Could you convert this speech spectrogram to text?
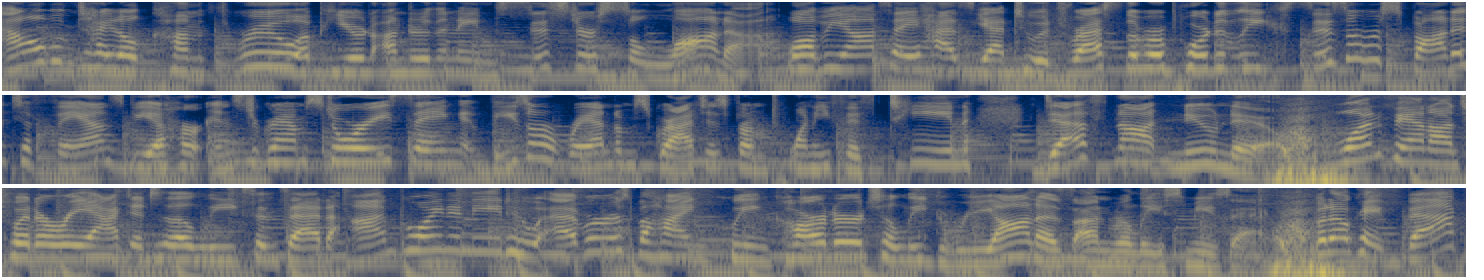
album title Come Through appeared under the name Sister Solana. While Beyonce has yet to address the reported leak, SZA responded to fans via her Instagram story saying these are random scratches from 2015, def not new new. One fan on Twitter reacted to the leaks and said, I'm I'm going to need whoever is behind Queen Carter to leak Rihanna's unreleased music. But okay, back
